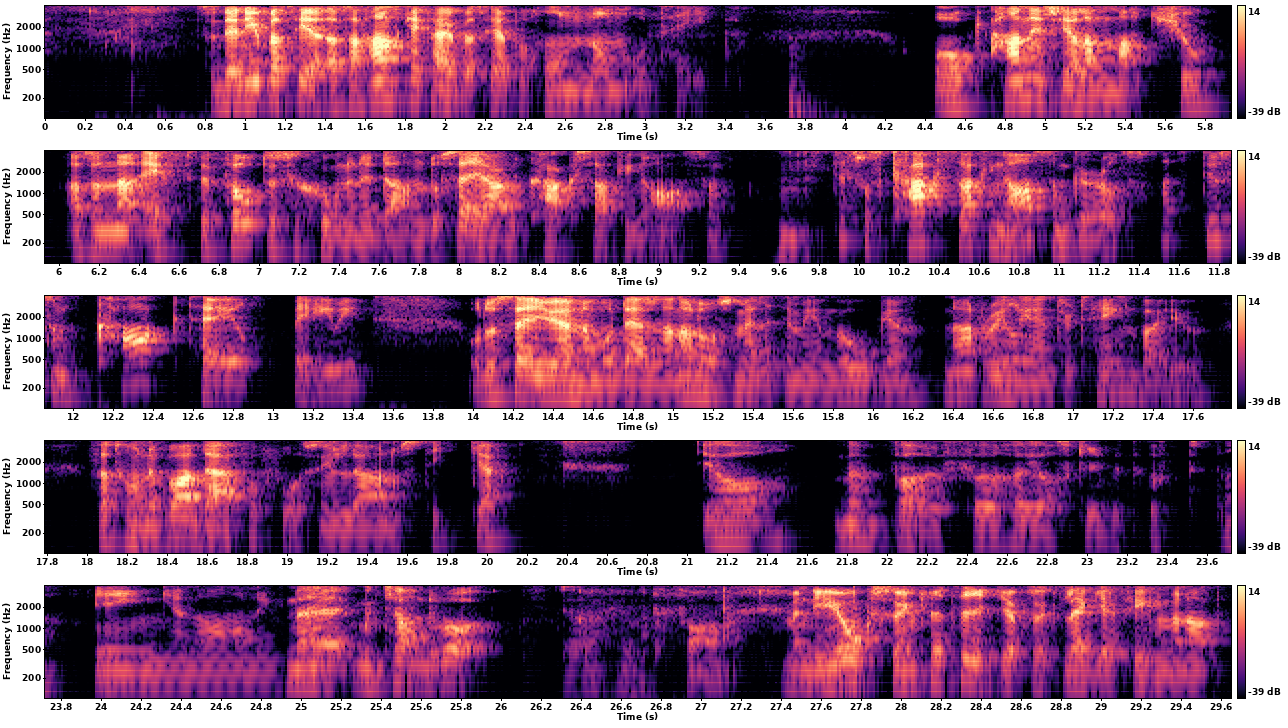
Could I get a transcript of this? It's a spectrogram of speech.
Så den är ju baserad, alltså hans karaktär är baserad på honom och Tate. Och han är så jävla macho. Alltså när efter fotosessionen är done, då säger han cocksucking awesome. This was cocksucking awesome girls. Let's do some cocktails baby. Och då säger ju en av modellerna då som är lite mer mogen. Not really entertained by you. För att hon är bara där för att få sin lön och sticka. Ja, men varför har jag skrivit upp det? Ingen aning. Nej, men kan det vara... Ja, jag vet fan. Men det är ju också en kritik jag försökt lägga i filmen att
